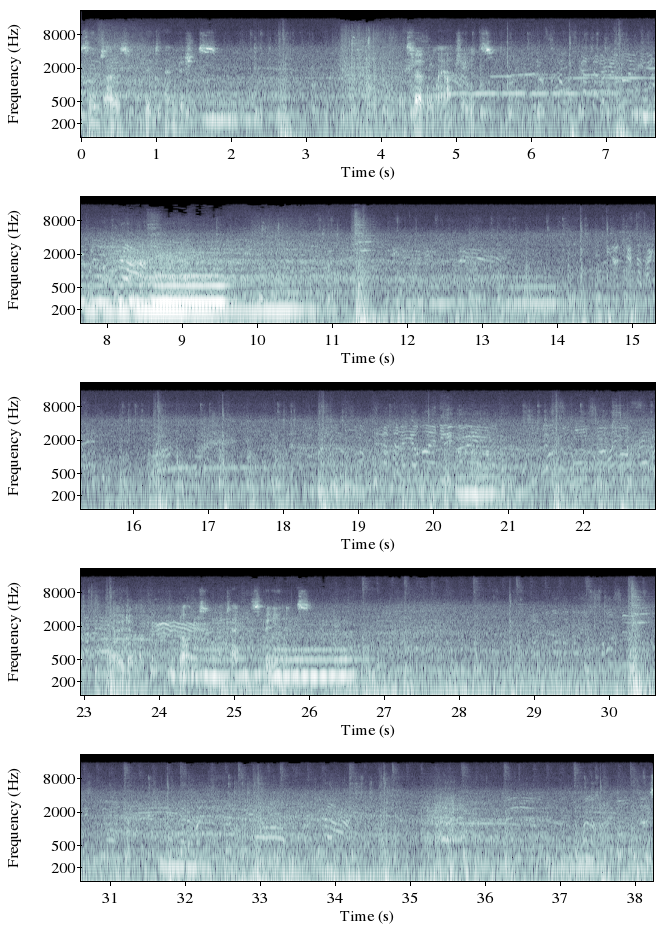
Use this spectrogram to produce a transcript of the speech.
Seems I was a bit ambitious. Still have all my arch units.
